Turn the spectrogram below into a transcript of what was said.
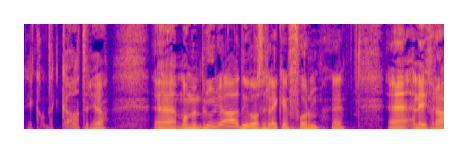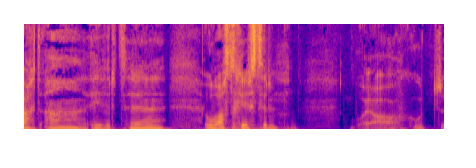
ik had de kater, ja. Maar mijn broer, ja, die was gelijk in vorm. Hè. En hij vraagt, ah, Evert, hoe was het gisteren? Ja, goed.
